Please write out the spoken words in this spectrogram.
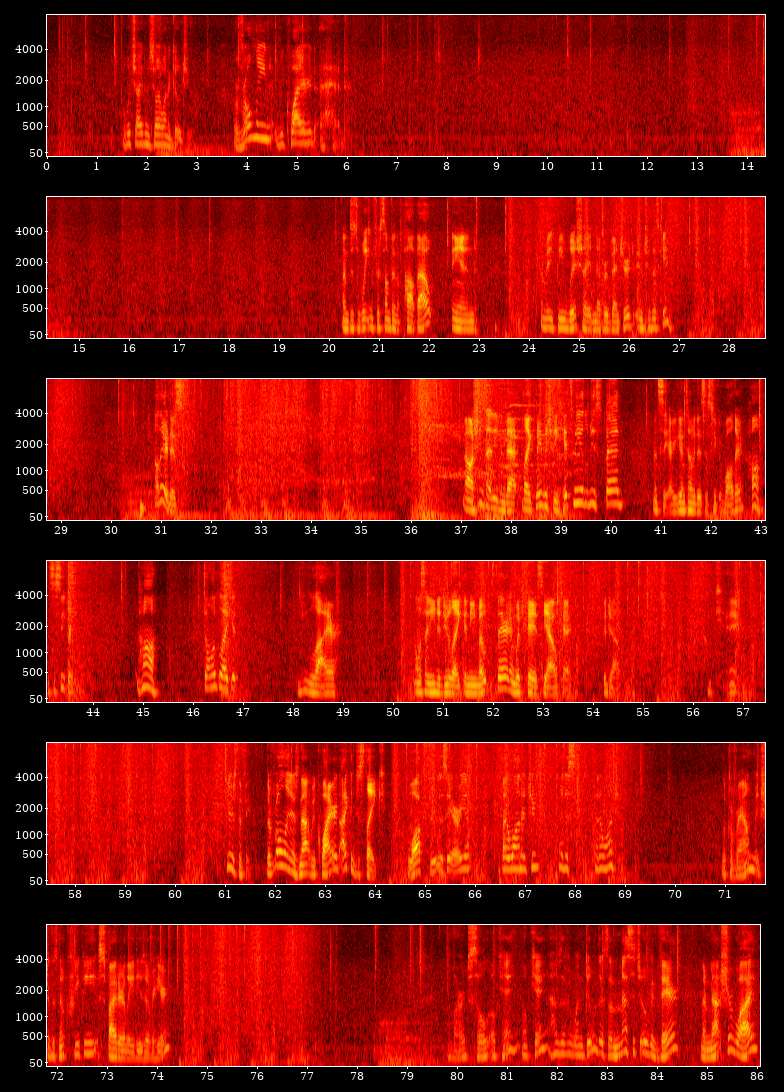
But which items do I want to go to? Rolling required ahead. I'm just waiting for something to pop out and make me wish I had never ventured into this game. Oh, there it is. Oh, she's not even that. Like, maybe if she hits me, it'll be bad. Let's see. Are you to tell me there's a secret wall there? Huh. It's a secret. Huh. Don't look like it. You liar. Unless I need to do, like, an emote there, in which case, yeah, okay. Good job. Okay. Here's the thing. The rolling is not required. I could just, like, walk through this area if I wanted to. I just, I don't want to. Look around, make sure there's no creepy spider ladies over here. Soul, okay, okay. How's everyone doing? There's a message over there, and I'm not sure why.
